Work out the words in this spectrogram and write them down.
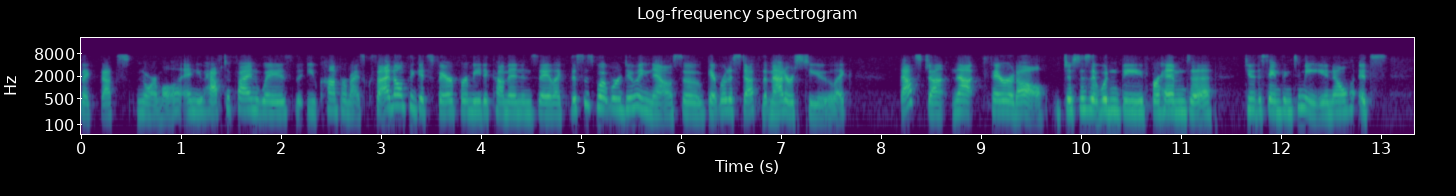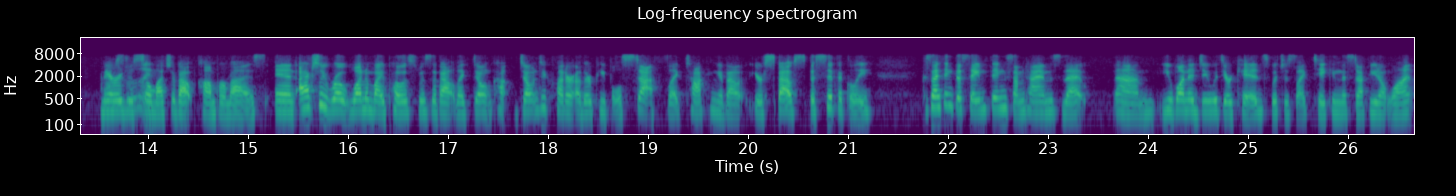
like that's normal. And you have to find ways that you compromise. Cause I don't think it's fair for me to come in and say, like, this is what we're doing now. So get rid of stuff that matters to you. Like, that's not fair at all. Just as it wouldn't be for him to do the same thing to me. You know, it's, marriage Absolutely. is so much about compromise. And i actually wrote one of my posts was about like don't don't declutter other people's stuff like talking about your spouse specifically. Because i think the same thing sometimes that um, you want to do with your kids which is like taking the stuff you don't want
